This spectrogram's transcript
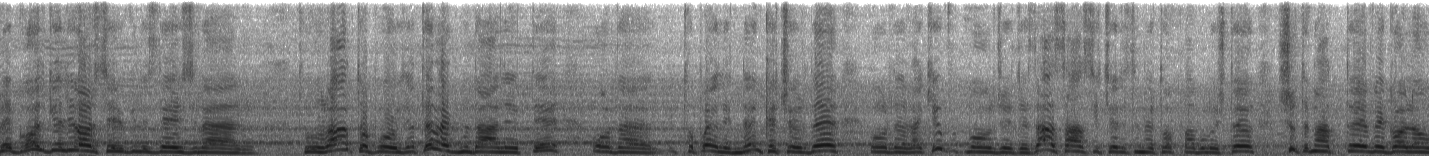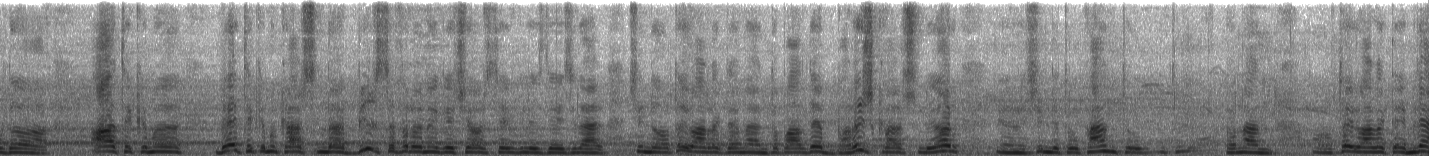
ve gol geliyor sevgili izleyiciler. Tuğra topu yatarak müdahale etti. Orada topu elinden kaçırdı. Orada rakip futbolcu ceza sahası içerisinde topla buluştu. Şutunu attı ve gol oldu. A takımı B takımı karşısında 1-0 öne geçiyor sevgili izleyiciler. Şimdi orta yuvarlakta hemen top aldı. Barış karşılıyor. Ee, Şimdi Tuğkan Tu- hemen orta yuvarlakta Emre.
